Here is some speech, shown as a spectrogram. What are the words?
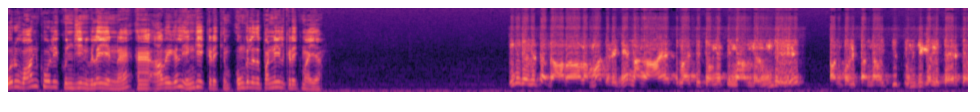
ஒரு வான்கோழி குஞ்சின் விலை என்ன? அவைகள் எங்கே கிடைக்கும்? உங்களது பண்ணையில் கிடைக்குமா ஐயா? எங்க கிட்ட தாராளமா கிடைக்கும். நாங்க ஆயிரத்தி தொள்ளாயிரத்தி தொண்ணூத்தி நாலுல இருந்து வான்கோழி பண்ணை வச்சு குஞ்சுகள் செயற்கை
